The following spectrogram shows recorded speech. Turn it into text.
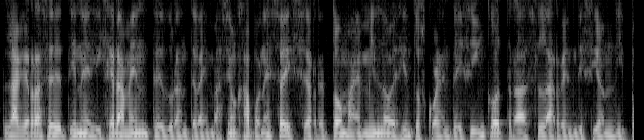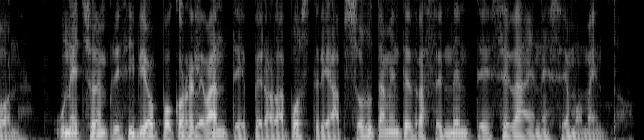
La guerra se detiene ligeramente durante la invasión japonesa y se retoma en 1945 tras la rendición nipona. Un hecho en principio poco relevante, pero a la postre absolutamente trascendente, se da en ese momento.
